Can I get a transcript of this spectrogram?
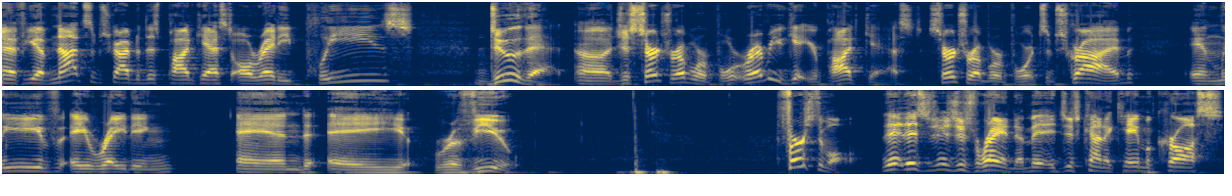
if you have not subscribed to this podcast already, please do that. Uh, just search Rebel Report wherever you get your podcast. Search Rebel Report, subscribe, and leave a rating and a review. First of all, th- this is just random. It just kind of came across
